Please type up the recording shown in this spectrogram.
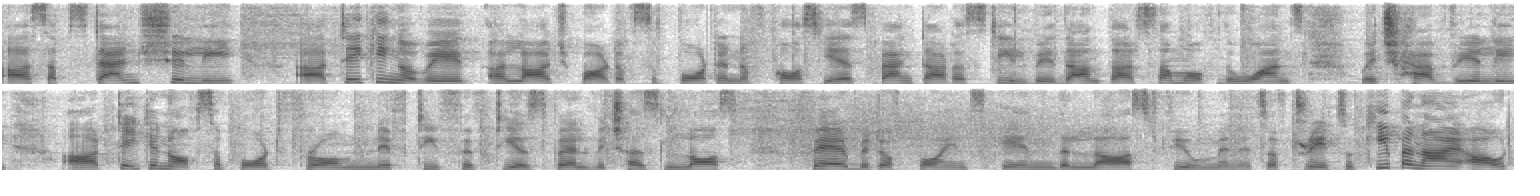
uh, substantially, uh, taking away a large part of support. And of course, Yes Bank, Tata Steel, Vedanta are some of the ones which have really uh, taken off support from Nifty 50 as well, which has lost fair bit of points in the last few minutes of trade. So keep an eye out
